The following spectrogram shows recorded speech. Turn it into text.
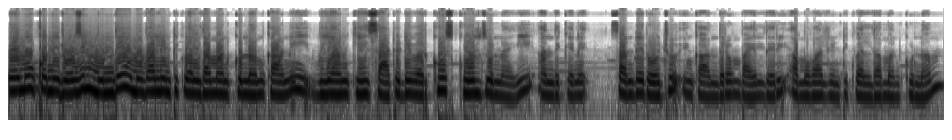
మేము కొన్ని రోజుల ముందే అమ్మ వాళ్ళ ఇంటికి వెళ్దాం అనుకున్నాం కానీ వియాన్కి సాటర్డే వరకు స్కూల్స్ ఉన్నాయి. అందుకనే సండే రోజు ఇంకా అందరం బయలుదేరి అమ్మ వాళ్ళ ఇంటికి వెళ్దాం అనుకున్నాం.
